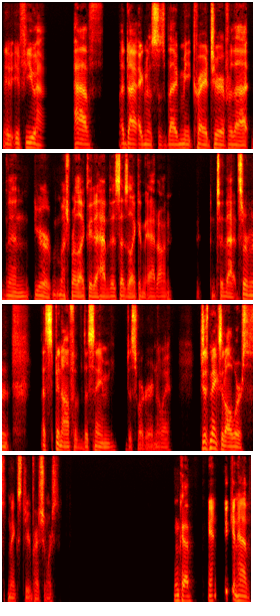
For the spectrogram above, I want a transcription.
if you have a diagnosis that meet criteria for that, then you're much more likely to have this as like an add-on to that sort of a spin-off of the same disorder in a way. Just makes it all worse, makes your depression worse. Okay. And you can have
